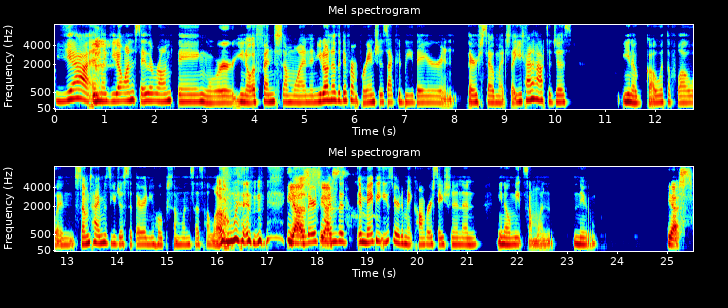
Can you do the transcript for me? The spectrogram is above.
Yeah and like you don't want to say the wrong thing or you know offend someone and you don't know the different branches that could be there and there's so much that you kind of have to just you know, go with the flow. And sometimes you just sit there and you hope someone says hello. and, you yes, know, there are times yes. it, it may be easier to make conversation and, you know, meet someone new. Yes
